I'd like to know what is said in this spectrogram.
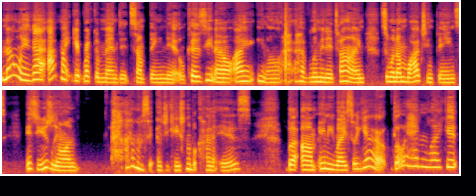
But not only that, I might get recommended something new because you know, I, you know, have limited time. So when I'm watching things, it's usually on I don't want to say educational, but kind of is. But um anyway, so yeah, go ahead and like it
